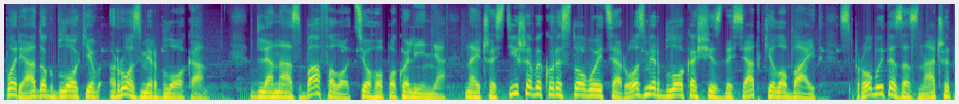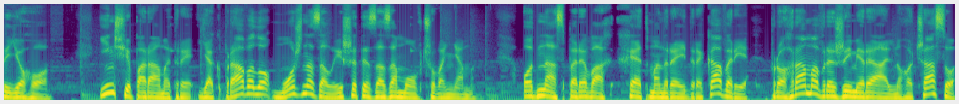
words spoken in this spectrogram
порядок блоків, розмір блока. Для нас Buffalo цього покоління найчастіше використовується розмір блока 60 кБ. Спробуйте зазначити його. Інші параметри, як правило, можна залишити за замовчуванням. Одна з переваг Hetman RAID Recovery – програма в режимі реального часу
